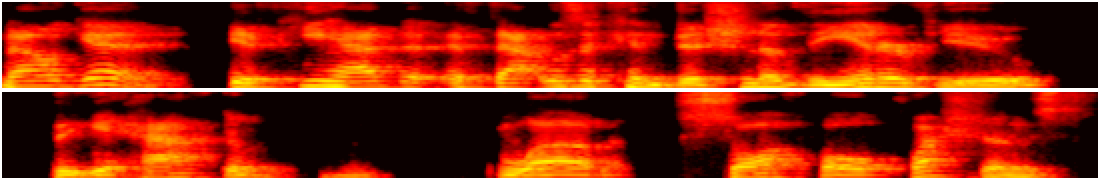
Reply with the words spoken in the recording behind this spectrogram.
Now, again, if he had to, if that was a condition of the interview, that you have to lob softball questions,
